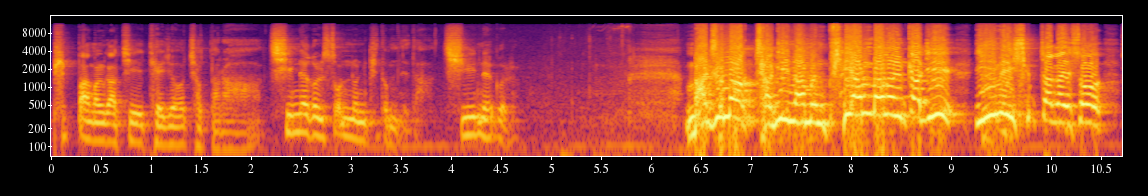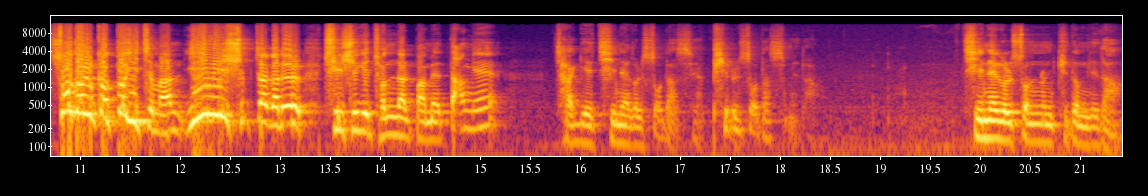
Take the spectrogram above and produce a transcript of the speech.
핏방울 같이 되어졌더라. 진액을 쏟는 기도입니다. 진액을. 마지막 자기 남은 피 한 방울까지 이미 십자가에서 쏟을 것도 있지만 이미 십자가를 지식이 전날 밤에 땅에 자기의 진액을 쏟았어요. 피를 쏟았습니다. 진액을 쏟는 기도입니다.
